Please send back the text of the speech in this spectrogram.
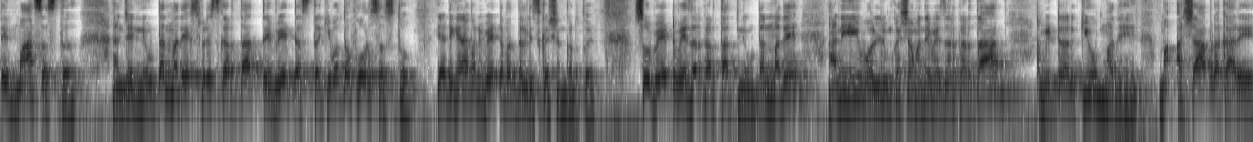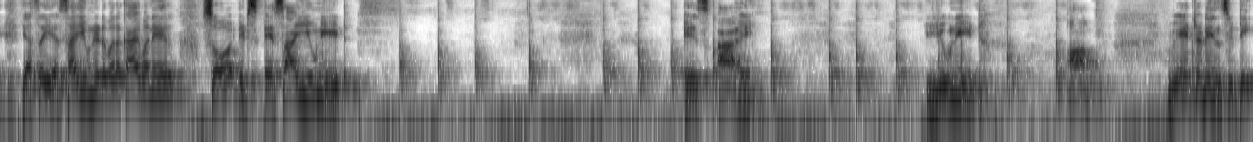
ते मास असतं. आणि जे न्यूटनमध्ये एक्सप्रेस करतात ते वेट असतं किंवा तो फोर्स असतो. या ठिकाणी आपण वेटबद्दल डिस्कशन करतोय. सो वेट मेजर करतात न्यूटनमध्ये आणि व्हॉल्यूम कशामध्ये मेजर करतात? मीटर क्यूबमध्ये मग अशा प्रकारे याचं एस आय युनिट बरं काय बनेल? So it's S I unit S I unit of weight density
